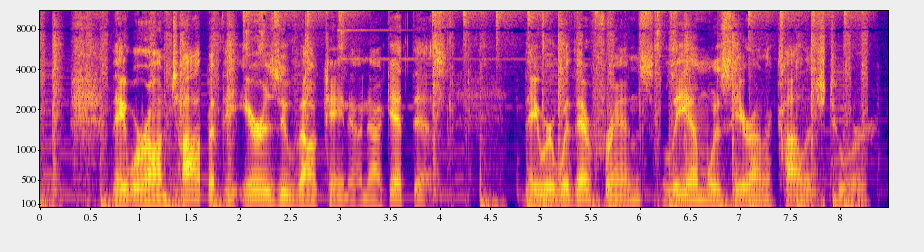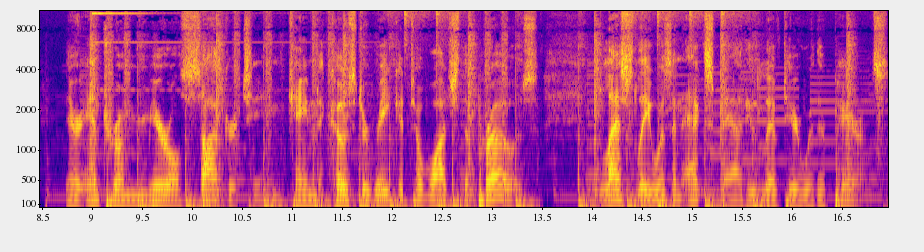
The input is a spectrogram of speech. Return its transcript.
they were on top of the Irazu volcano. Now, get this. They were with their friends. Liam was here on a college tour. Their intramural soccer team came to Costa Rica to watch the pros. Leslie was an expat who lived here with her parents.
